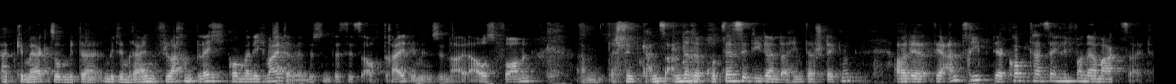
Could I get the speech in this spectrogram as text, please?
hat gemerkt, so mit, der, mit dem reinen flachen Blech kommen wir nicht weiter. Wir müssen das jetzt auch dreidimensional ausformen. Ähm, das sind ganz andere Prozesse, die dann dahinter stecken. Aber der, der Antrieb, der kommt tatsächlich von der Marktseite.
